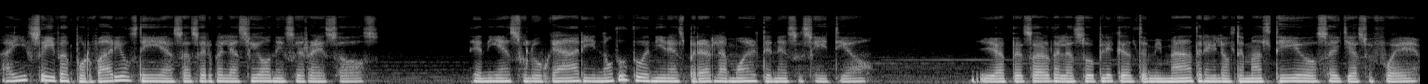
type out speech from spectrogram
Ahí se iba por varios días a hacer velaciones y rezos. Tenía su lugar y no dudó en ir a esperar la muerte en ese sitio. Y a pesar de las súplicas de mi madre y los demás tíos, ella se fue.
